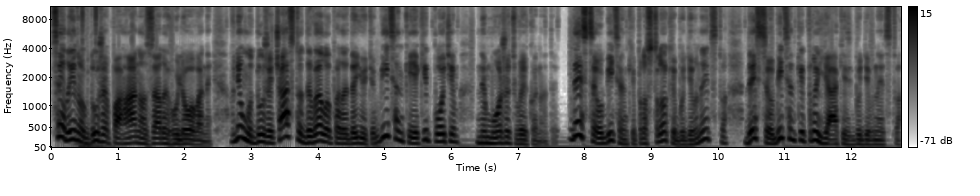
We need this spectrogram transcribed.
Це ринок дуже погано зарегульований. В ньому дуже часто девелопери дають обіцянки, які потім не можуть виконати. Десь це обіцянки про строки будівництва, десь це обіцянки про якість будівництва.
